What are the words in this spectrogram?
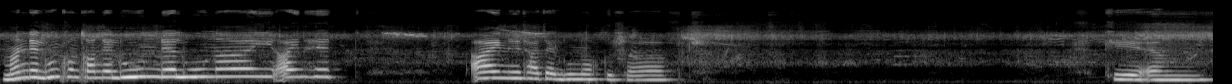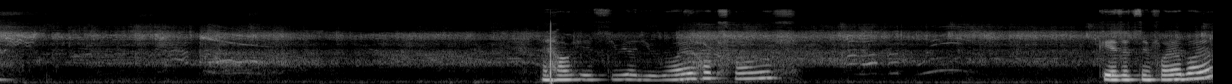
Mann, der Loon kommt dran. Der Loon, der Loon. Nein, ein Hit. Ein Hit hat der Loon noch geschafft. Okay, ähm. Dann hau ich jetzt wieder die Royal Hawks raus. Okay, er setzt den Feuerball.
